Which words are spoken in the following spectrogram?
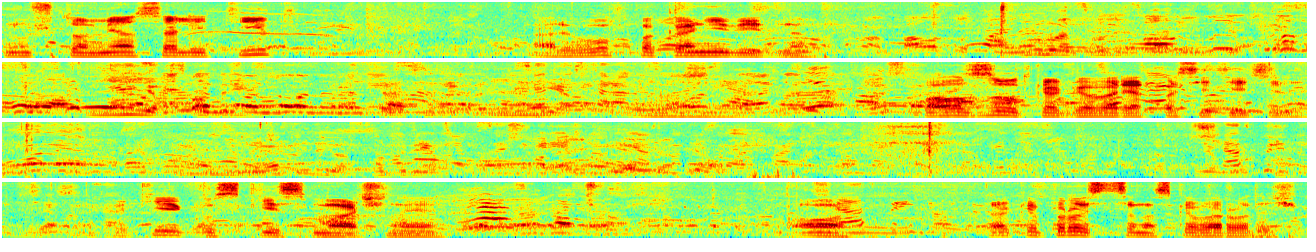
ну что, мясо летит, а львов пока не видно. Ползут, как говорят посетители. Какие куски смачные. О, так и просится на сковородочку.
